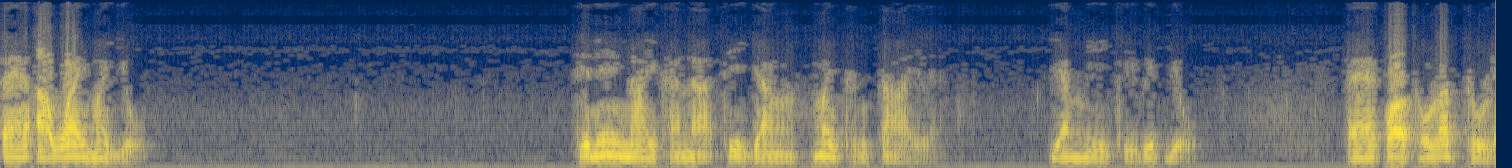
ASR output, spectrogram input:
แต่เอาไว้ไม่อยู่ ทีนี้ในขณะที่ยังไม่ถึงตายแหละยังมีชีวิตอยู่ แต่ก็ทุรัทุเล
